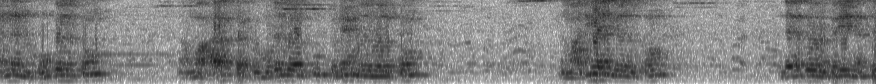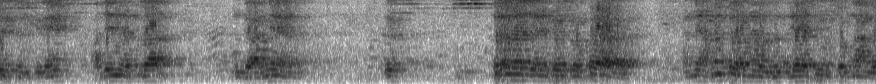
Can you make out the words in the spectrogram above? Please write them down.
அண்ணன் உங்களுக்கும் நம்ம அரசுக்கு முதல்வருக்கும் துணை முதல்வருக்கும் நம்ம அதிகாரிகளுக்கும் இந்த நேரத்தில் ஒரு பெரிய நன்றி சொல்லிக்கிறேன் அதே நேரத்தில் உங்கள் அண்ணன் திரராஜன் பேசுறப்ப அண்ணன் அமைச்சர் அண்ணன் அவர்கள் நிறைய விஷயம் சொன்னாங்க.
